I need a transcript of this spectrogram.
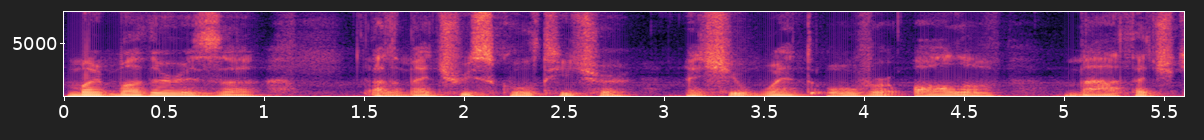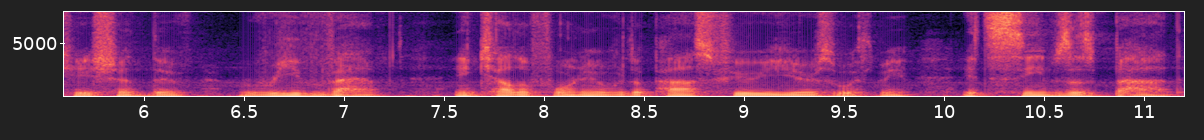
my mother is a elementary school teacher and she went over all of math education they've revamped in California over the past few years with me. It seems as bad,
